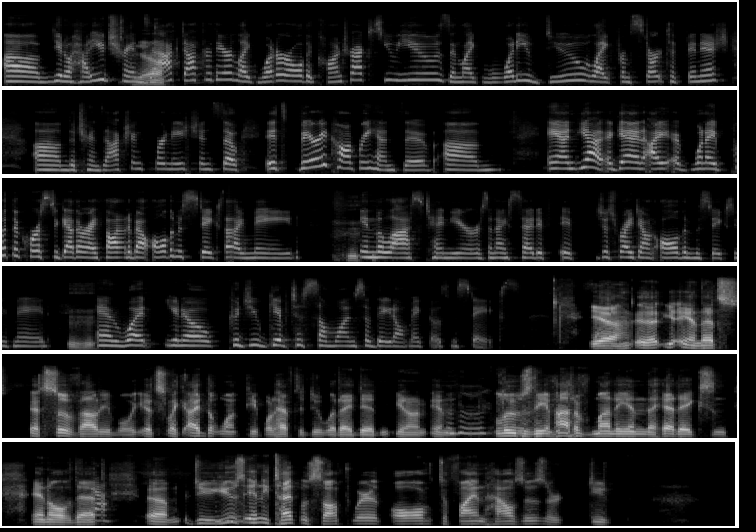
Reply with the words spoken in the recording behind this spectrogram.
Um, you know, how do you transact yeah. after there? Like, what are all the contracts you use, and like, what do you do, like from start to finish, um, the transaction coordination. So it's very comprehensive. Um, and yeah, again, I when I put the course together, I thought about all the mistakes that I made in the last 10 years and i said if if just write down all the mistakes you've made mm-hmm. and what you know could you give to someone so they don't make those mistakes so. yeah and that's that's so valuable it's like i don't want people to have to do what i did you know and mm-hmm. lose the amount of money and the headaches and and all of that yeah. um, do you mm-hmm. use any type of software at all to find houses or do you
